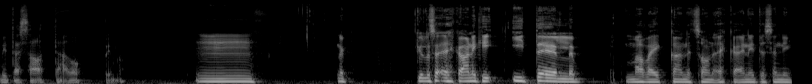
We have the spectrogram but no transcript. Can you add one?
mitä sä oot täällä oppinut? Mm, kyllä se ehkä ainakin itselle mä veikkaan, että se on ehkä eniten se niin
